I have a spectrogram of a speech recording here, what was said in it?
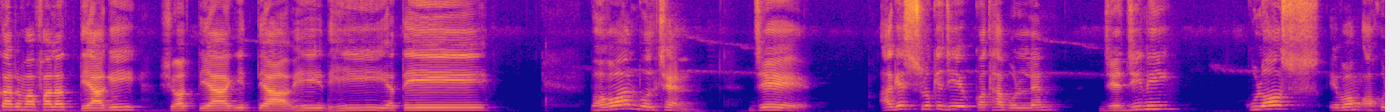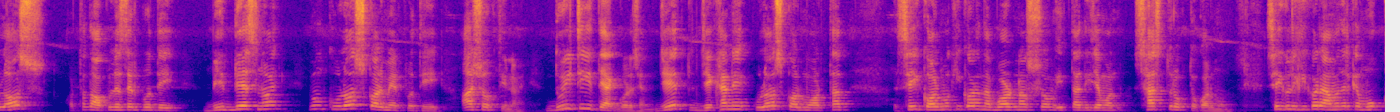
কর্মফল ত্যাগী স্বত্যাগিত্যাভিধীয়তে ভগবান বলছেন যে, আগের শ্লোকে যে কথা বললেন, যে যিনি কুলস এবং অকুলস, অর্থাৎ অকুলসের প্রতি বিদ্বেষ নয় এবং কুলস কর্মের প্রতি আসক্তি নয়। দুইটি ত্যাগ করেছেন। যেহেতু যেখানে কুলস কর্ম, অর্থাৎ সেই কর্ম কী করে না, বর্ণাশ্রম ইত্যাদি যেমন শাস্ত্রোক্ত কর্ম, সেইগুলি কী করে আমাদেরকে মোক্ষ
